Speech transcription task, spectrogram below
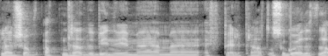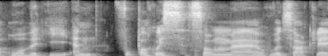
liveshow 18.30 begynner vi med, med FPL-prat, og så går jo dette da over i en fotballquiz som eh, hovedsakelig,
